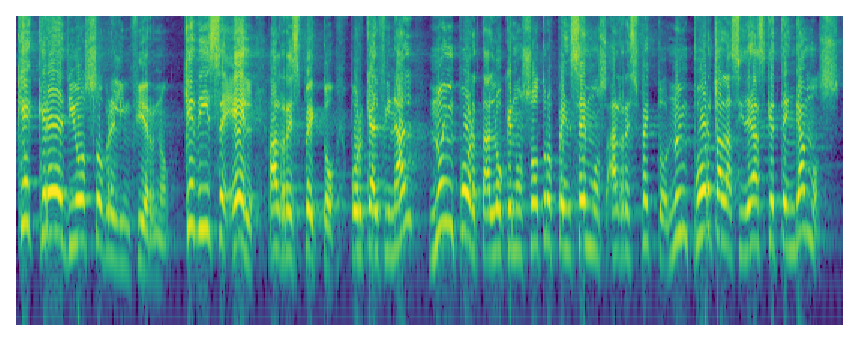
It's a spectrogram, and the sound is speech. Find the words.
¿qué cree Dios sobre el infierno? ¿Qué dice Él al respecto? Porque al final no importa lo que nosotros pensemos al respecto, no importa las ideas que tengamos.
